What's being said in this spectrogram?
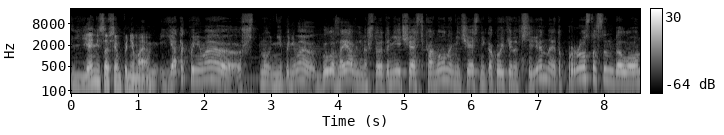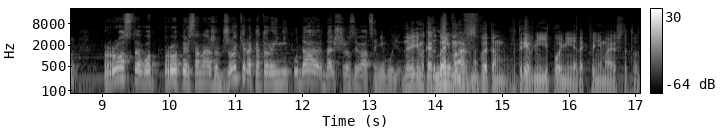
я не совсем понимаю. Я так понимаю, что, ну, не понимаю, было заявлено, что это не часть канона, не часть никакой киновселенной, это просто стендалон, просто вот про персонажа Джокера, который никуда дальше развиваться не будет. Ну, видимо, как Да ну, Бэтмен неважно. в этом, в древней Японии, я так понимаю, что-то вот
